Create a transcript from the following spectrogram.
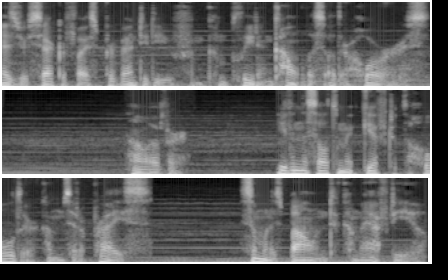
as your sacrifice prevented you from completing countless other horrors. However, even this ultimate gift of the holder comes at a price. Someone is bound to come after you,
